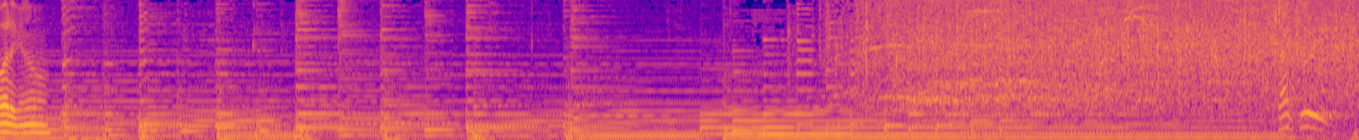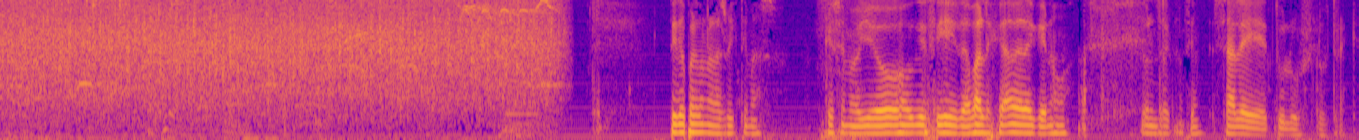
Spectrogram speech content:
Ah, vale, que no. Thank you. Pido perdón a las víctimas. Que se me oyó decir, ah, vale, ah, vale, que no. Durante la canción. Sale Toulouse-Lautrec.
